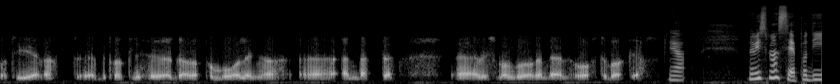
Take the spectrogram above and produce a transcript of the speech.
partiet vært eh, betraktelig høyere på målinger eh, enn dette, eh, hvis man går en del år tilbake. Ja. Men hvis man ser på de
